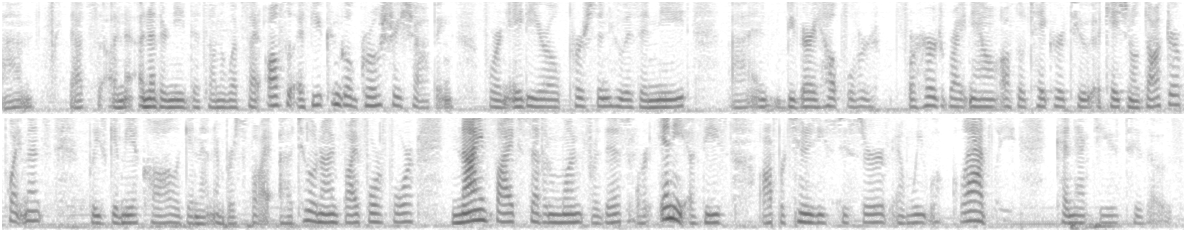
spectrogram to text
Um, that's an, another need that's on the website. Also, if you can go grocery shopping for an 80 year old person who is in need, uh, and be very helpful for her right now. Also, take her to occasional doctor appointments. Please give me a call. Again, that number is 209 544 9571 for this or any of these opportunities to serve, and we will gladly connect you to those.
